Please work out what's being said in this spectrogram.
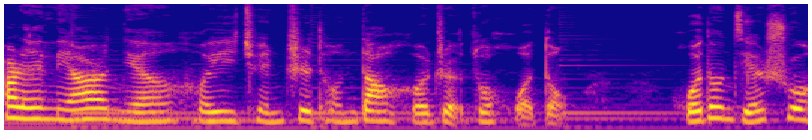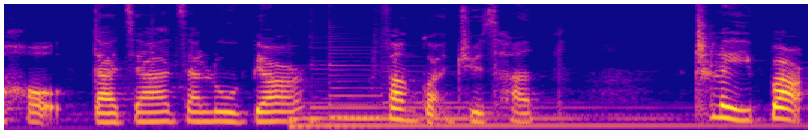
二零零二年和一群志同道合者做活动，活动结束后，大家在路边饭馆聚餐，吃了一半，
